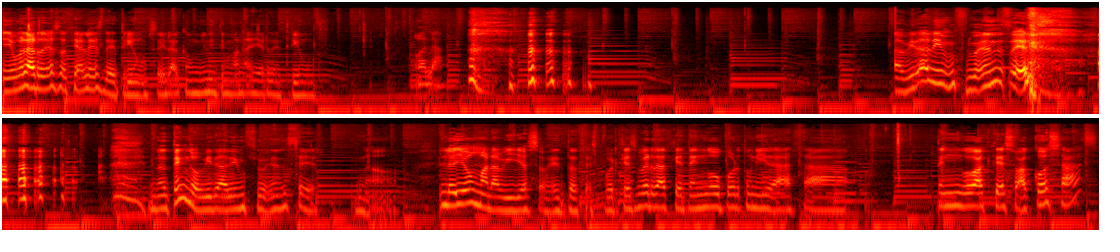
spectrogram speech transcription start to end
Llevo las redes sociales de Triumph, soy la community manager de Triumph. Hola. La vida de influencer. no tengo vida de influencer. No. Lo llevo maravilloso, entonces, porque es verdad que tengo oportunidad a... Tengo acceso a cosas,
